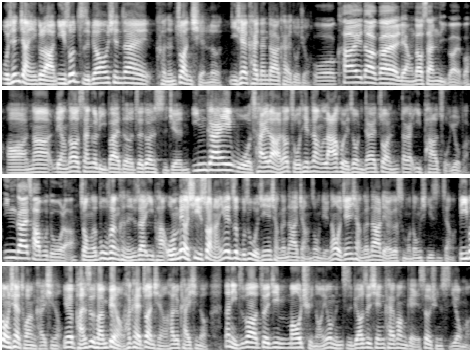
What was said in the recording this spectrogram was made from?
我先讲一个啦，你说指标现在可能赚钱了，你现在开单大概开了多久？我开大概两到三礼拜吧。好啊，那两到三个礼拜的这段时间，应该我猜啦，到昨天这样拉回之后，你大概赚大概一趴左右吧？应该差不多啦。总的部分可能就在一趴，我们没有细算啦，因为这不是我今天想跟大家讲的重点。那我今天想跟大家聊一个什么东西是这样，B 泵现在突然很开心哦，因为盘势突然变了，他开始赚钱了，他就开心了。那你知不知道最近猫群哦？因为我们指标是先开放给社群使用嘛，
